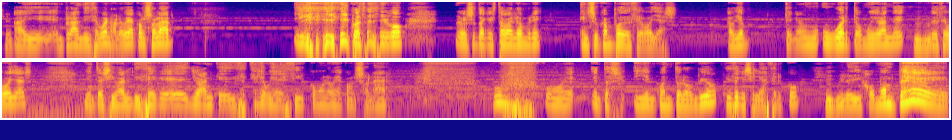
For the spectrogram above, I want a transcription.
Sí. ahí en plan dice, bueno, le voy a consolar. Y, y cuando llegó, resulta que estaba el hombre en su campo de cebollas. Había tenía un, un huerto muy grande de cebollas. Y entonces Iván dice que, Joan, que dice, ¿qué le voy a decir? ¿Cómo lo voy a consolar? Uf, me- entonces, y en cuanto lo vio, dice que se le acercó y le dijo, Monper,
